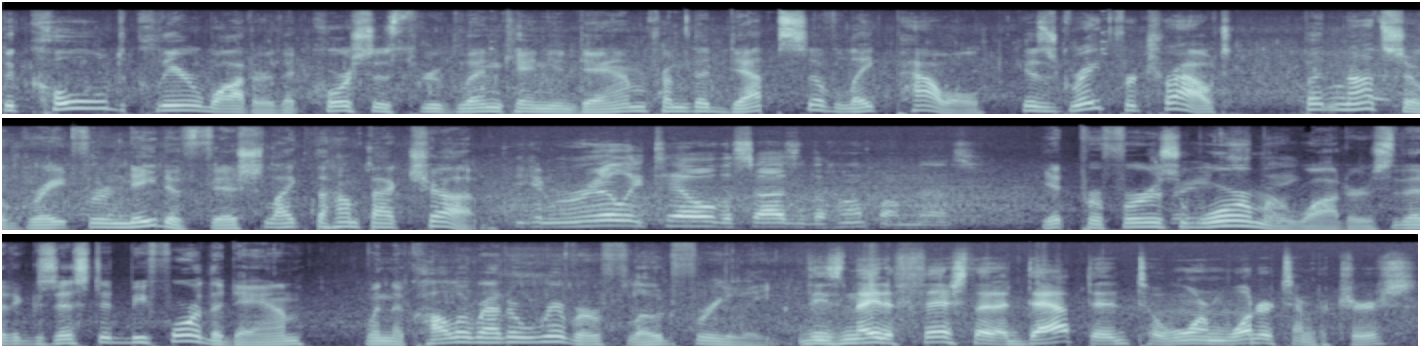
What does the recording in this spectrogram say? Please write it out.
The cold, clear water that courses through Glen Canyon Dam from the depths of Lake Powell is great for trout, but not so great for native fish like the humpback chub. You can really tell the size of the hump on this. It prefers warmer waters that existed before the dam when the Colorado River flowed freely. These native fish that adapted to warm water temperatures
